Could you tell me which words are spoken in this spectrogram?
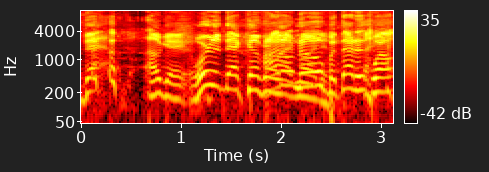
that. Okay, where did that come from? I don't no know, idea. but that is well,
